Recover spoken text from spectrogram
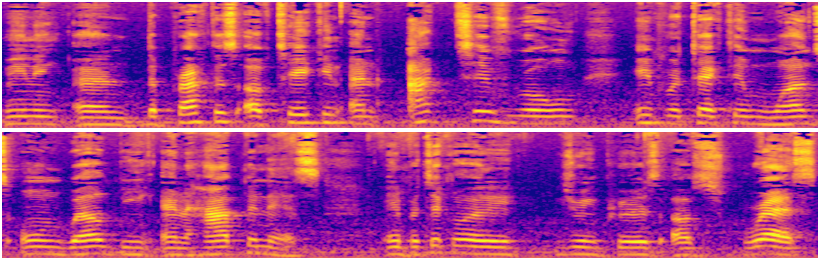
Meaning, and the practice of taking an active role in protecting one's own well being and happiness, in particularly during periods of stress.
